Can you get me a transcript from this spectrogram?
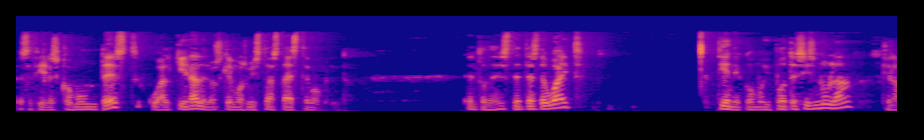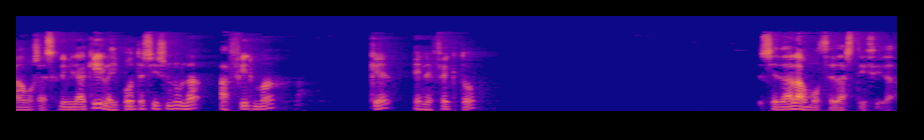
Es decir, es como un test cualquiera de los que hemos visto hasta este momento. Entonces, este test de White tiene como hipótesis nula, que la vamos a escribir aquí, la hipótesis nula afirma que, en efecto, se da la homocedasticidad.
